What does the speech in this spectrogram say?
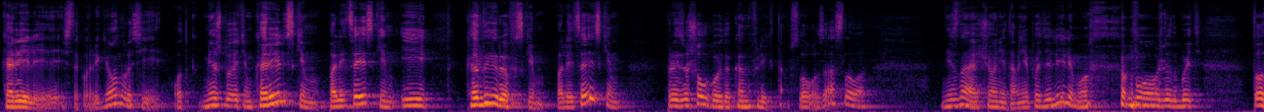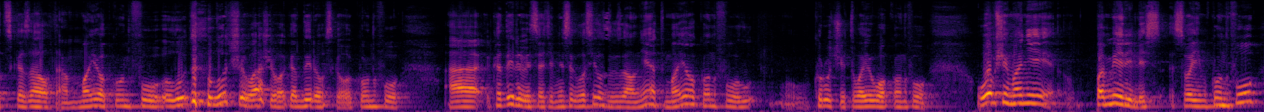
Карелия есть такой регион в России, вот между этим карельским полицейским и кадыровским полицейским произошел какой-то конфликт, там, слово за слово. Не знаю, что они там не поделили, может быть, тот сказал, там, мое кунг-фу лучше вашего кадыровского кунг-фу. А кадыровец с этим не согласился, сказал, нет, мое кунг-фу круче твоего кунг-фу. В общем, они померились своим кунг-фу.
